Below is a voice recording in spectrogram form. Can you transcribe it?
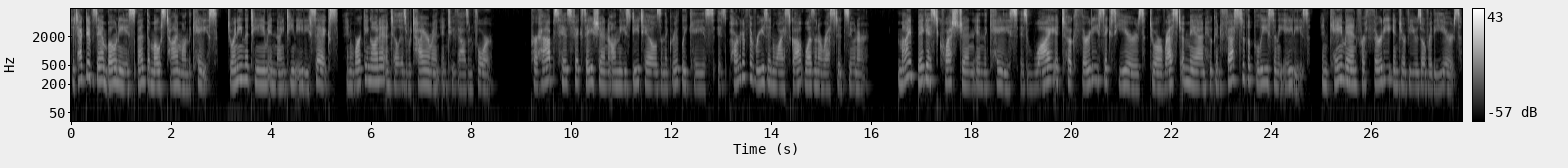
Detective Zamboni spent the most time on the case, joining the team in 1986 and working on it until his retirement in 2004. Perhaps his fixation on these details in the Gridley case is part of the reason why Scott wasn't arrested sooner. My biggest question in the case is why it took 36 years to arrest a man who confessed to the police in the 80s and came in for 30 interviews over the years.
